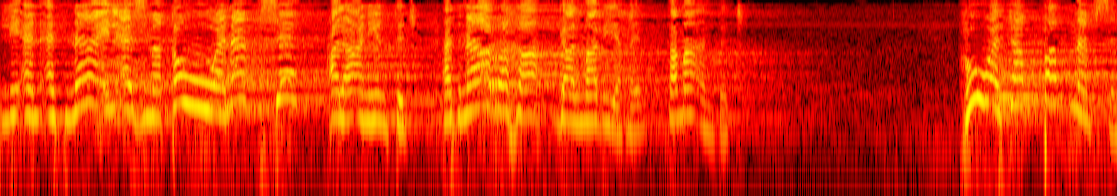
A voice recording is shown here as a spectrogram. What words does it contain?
لأن أثناء الأزمة قوى نفسه على أن ينتج. أثناء الرخاء قال ما بي حيل فما أنتج. هو ثبط نفسه.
